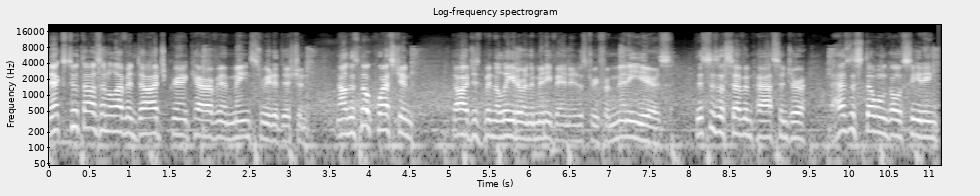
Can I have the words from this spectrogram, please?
Next, 2011 Dodge Grand Caravan Main Street Edition. Now, there's no question Dodge has been the leader in the minivan industry for many years. This is a seven passenger. It has the stow and go seating.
